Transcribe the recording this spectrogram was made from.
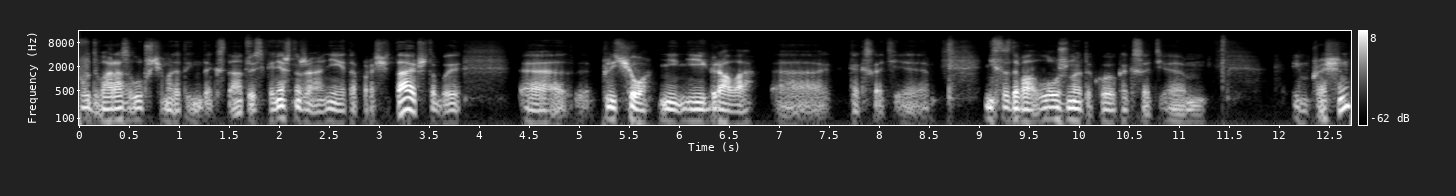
в два раза лучше, чем этот индекс. Да? То есть, конечно же, они это просчитают, чтобы э, плечо не, не играло, э, как сказать, э, не создавало ложную такую, как сказать, э, impression.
